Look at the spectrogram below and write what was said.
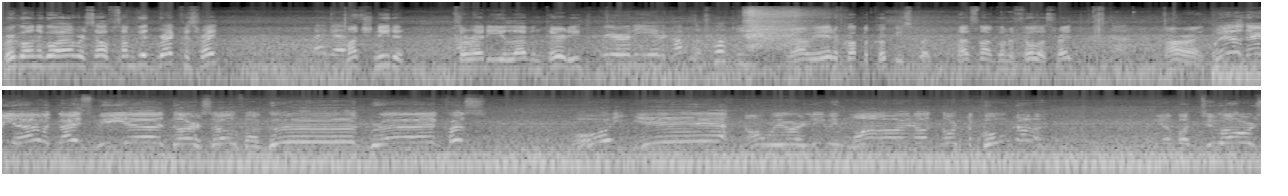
We're going to go have ourselves some good breakfast, right? I guess. Much needed. It's already 11:30. We already ate a couple of cookies. Yeah, we ate a couple of cookies, but that's not going to fill us, right? Yeah. All right. Well, there you have it, guys. We uh, had ourselves a good breakfast. Oh yeah! Now we are leaving Minot, North Dakota. We have about two hours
